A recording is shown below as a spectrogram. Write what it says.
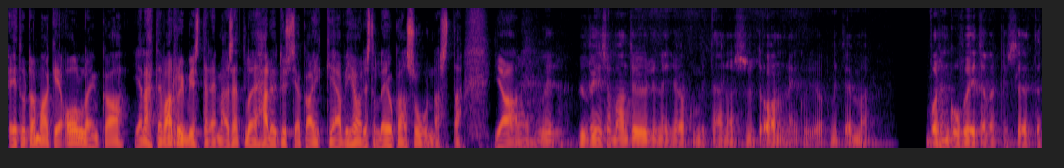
ei tule damage ollenkaan, ja lähtee vaan rymistelemään, se tulee hälytys ja kaikkea vihollistolle joka suunnasta. Ja... No, hyvin, hyvin saman tyylinen jo kuin mitä noissa nyt on, niin kuin jo, miten mä voisin kuvitellakin se, että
